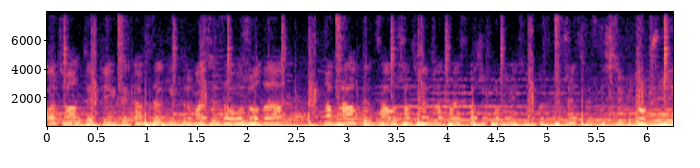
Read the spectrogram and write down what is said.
Zobaczyłam te piękne kamizelki, które macie założone, naprawdę cały szacunek dla Państwa, że promujecie to bezpieczeństwo, jesteście widoczni.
